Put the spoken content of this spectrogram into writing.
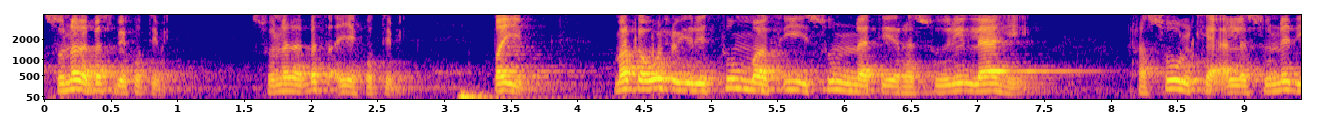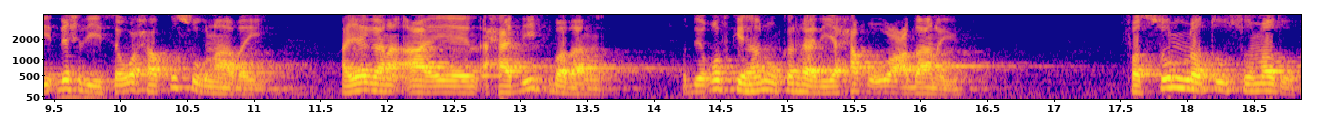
Sunnada bes bay ku timi. Sunnada bes ayay ku timi. Ayib marka wuxuu yidhi uma fii sunnati rasuulillaahi. Rasuulka alla sunnadii dhexdiisa waxaa ku sugnaaday ayagana axaadiid badan dee qofkii hanuun ka raadiya xaqu u caddaanayo. Fa sunnatu sunnadu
